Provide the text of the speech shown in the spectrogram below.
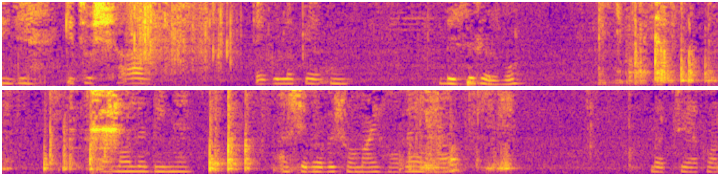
এই যে কিছু শাক এগুলোকে এখন বেছে ফেলব। তা নাহলে দিনে আর সেভাবে সময় হবে না। ভাবছি এখন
